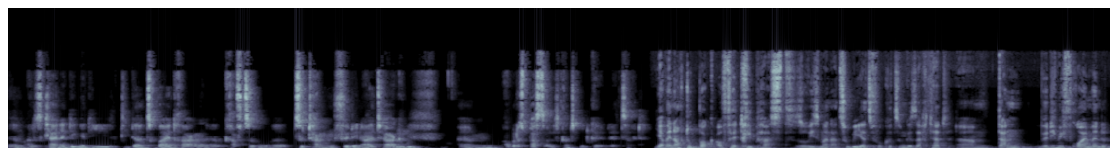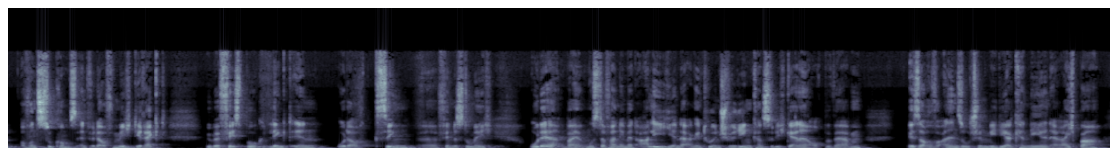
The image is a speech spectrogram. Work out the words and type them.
Ähm, alles kleine Dinge, die, die dazu beitragen, äh, Kraft zu, äh, zu tanken für den Alltag. Mhm. Ähm, aber das passt alles ganz gut in der Zeit. Ja, wenn auch du Bock auf Vertrieb hast, so wie es mein Azubi jetzt vor kurzem gesagt hat, ähm, dann würde ich mich freuen, wenn du auf uns zukommst. Entweder auf mich direkt über Facebook, LinkedIn oder auch Xing äh, findest du mich oder bei Mustafa Nemet Ali hier in der Agentur in Schwerin kannst du dich gerne auch bewerben. Ist auch auf allen Social Media Kanälen erreichbar.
